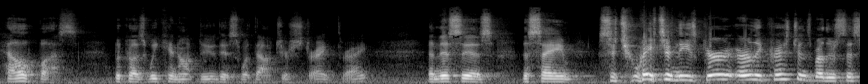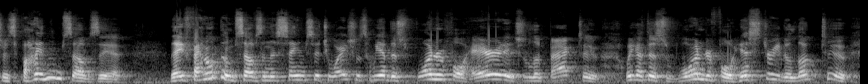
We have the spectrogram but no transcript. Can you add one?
help us, because we cannot do this without your strength, right? And this is the same situation these early Christians, brothers and sisters, find themselves in. They found themselves in the same situation. So we have this wonderful heritage to look back to. We got this wonderful history to look to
